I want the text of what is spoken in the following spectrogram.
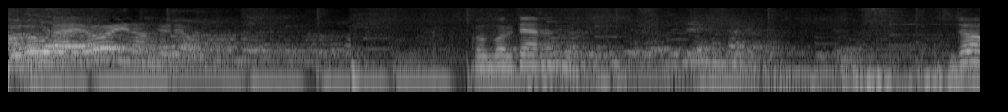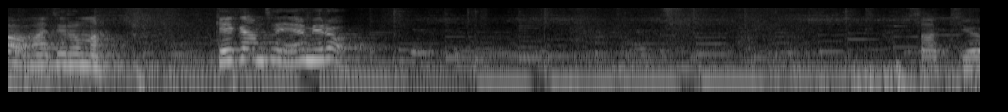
धुलो उडायो हो इनाम फेरि अब। कम्बल त्यहाँ जाऊ माथि रुममा केही काम छ यहाँ मेरो? सक्यो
